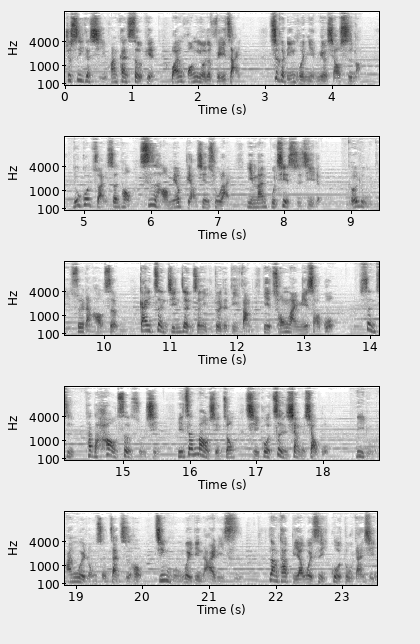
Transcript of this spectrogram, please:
就是一个喜欢看色片、玩黄油的肥宅，这个灵魂也没有消失嘛。如果转身后丝毫没有表现出来，也蛮不切实际的。可鲁迪虽然好色，该正经认真以对的地方也从来没少过，甚至他的好色属性也在冒险中起过正向的效果。例如安慰龙神战之后惊魂未定的爱丽丝，让他不要为自己过度担心。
